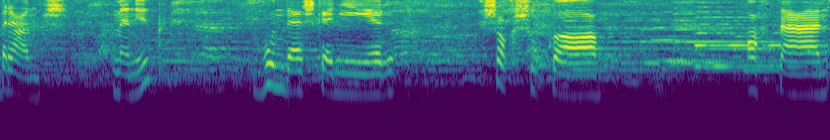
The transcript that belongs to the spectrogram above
Brunch menük, bundás kenyér, saksuka, aztán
